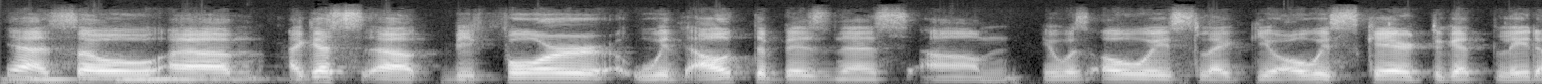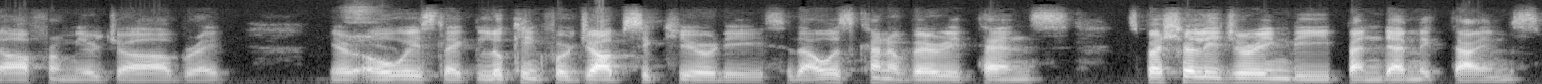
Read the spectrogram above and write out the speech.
Yeah, so um, I guess uh, before, without the business, um, it was always like you're always scared to get laid off from your job, right? You're always like looking for job security. So that was kind of very tense, especially during the pandemic times.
